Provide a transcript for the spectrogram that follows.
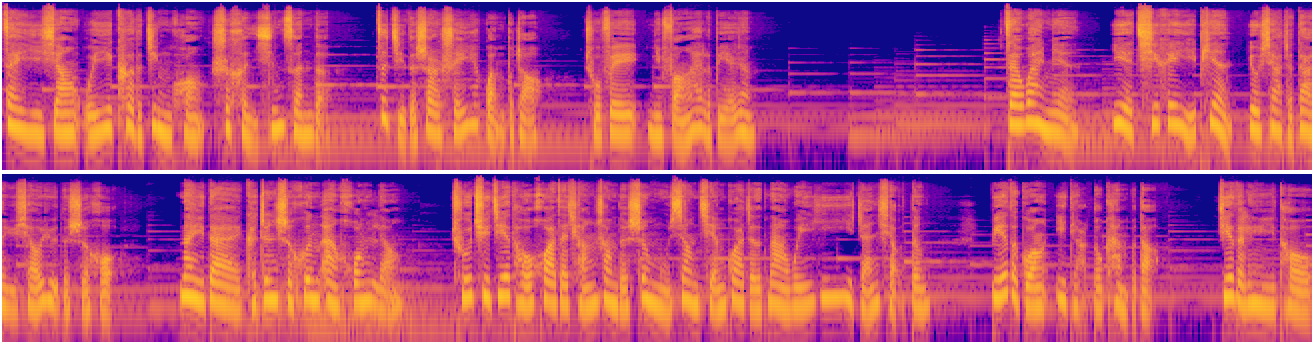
在异乡为一客的境况是很心酸的，自己的事儿谁也管不着，除非你妨碍了别人。在外面夜漆黑一片，又下着大雨小雨的时候，那一带可真是昏暗荒凉。除去街头画在墙上的圣母像前挂着的那唯一一盏小灯，别的光一点都看不到。街的另一头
